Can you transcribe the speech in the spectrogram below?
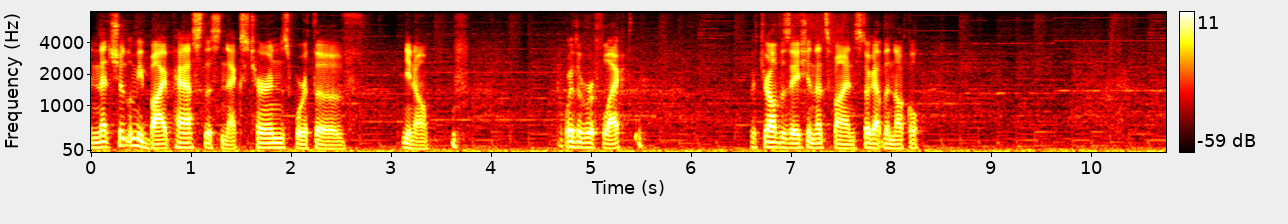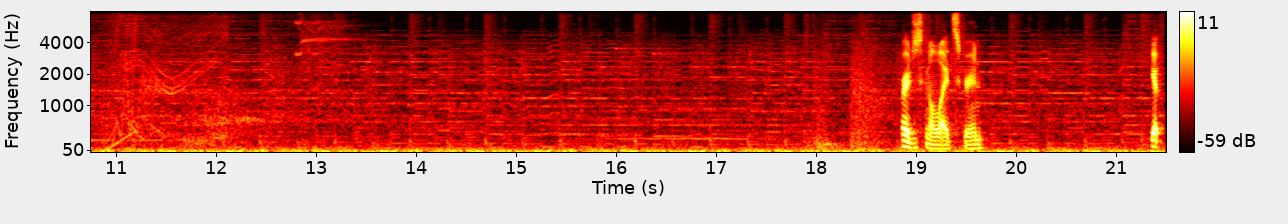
And that should let me bypass this next turn's worth of, you know, worth of reflect. Withdrawalization, that's fine. Still got the knuckle. Probably just gonna light screen. Yep.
